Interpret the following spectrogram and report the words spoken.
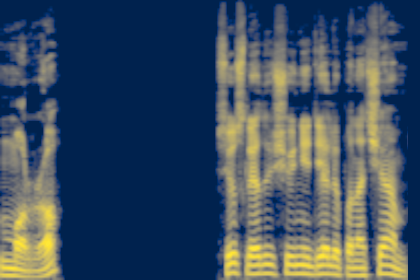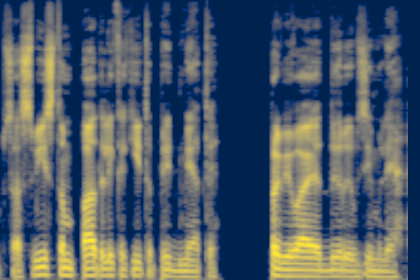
Морро. Всю следующую неделю по ночам со свистом падали какие-то предметы, пробивая дыры в земле.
